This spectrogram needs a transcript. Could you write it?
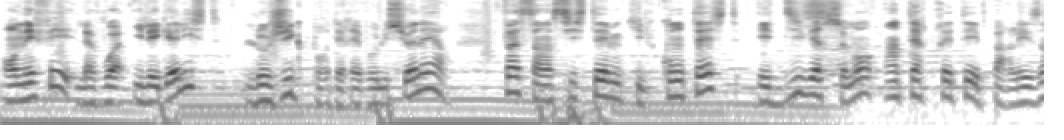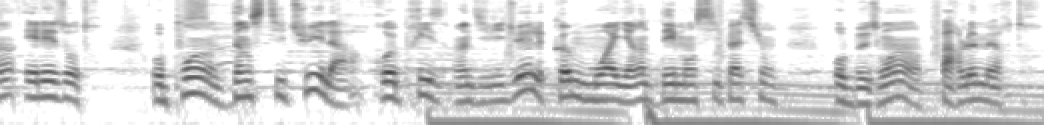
En effet, la voie illégaliste, logique pour des révolutionnaires, face à un système qu'ils contestent, est diversement interprétée par les uns et les autres, au point d'instituer la reprise individuelle comme moyen d'émancipation, au besoin par le meurtre.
